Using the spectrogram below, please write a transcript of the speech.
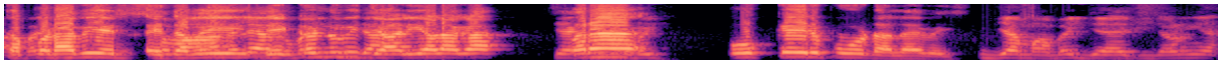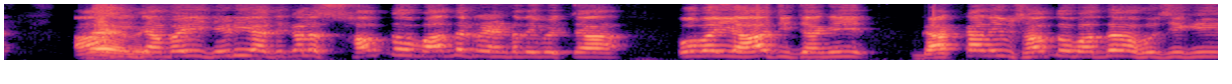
ਕੱਪੜਾ ਵੀ ਇਦਾਂ ਬਈ ਦੇਖਣ ਨੂੰ ਵੀ ਜਾਲੀ ਵਾਲਾਗਾ ਪਰ ਓਕੇ ਰਿਪੋਰਟ ਆ ਲੈ ਬਾਈ। ਜਮਾ ਬਾਈ ਜੈ ਚੀਜ਼ਾਂ ਹੋਣਗੀਆਂ। ਆ। ਚੀਜ਼ਾਂ ਬਾਈ। ਜਿਹੜੀ ਅੱਜ ਕੱਲ ਸਭ ਤੋਂ ਵੱਧ ਟ੍ਰੈਂਡ ਦੇ ਵਿੱਚ ਆ ਉਹ ਬਾਈ ਆ ਚੀਜ਼ਾਂ ਕੀ ਗਾਹਕਾਂ ਦੀ ਵੀ ਸਭ ਤੋਂ ਵੱਧ ਉਹ ਸੀਗੀ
